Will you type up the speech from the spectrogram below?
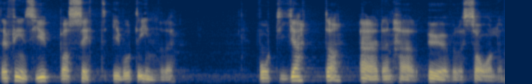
det finns djupast sett i vårt inre. Vårt hjärta är den här övre salen.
